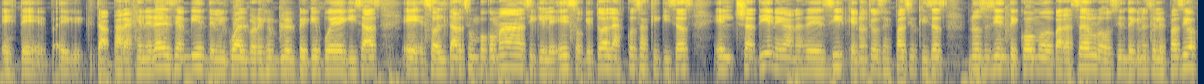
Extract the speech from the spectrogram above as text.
este eh, para generar ese ambiente en el cual, por ejemplo, el peque puede quizás eh, soltarse un poco más y que le- eso, que todas las cosas que quizás él ya tiene ganas de decir, que en otros espacios quizás no se siente cómodo para hacerlo o siente que no es el espacio,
